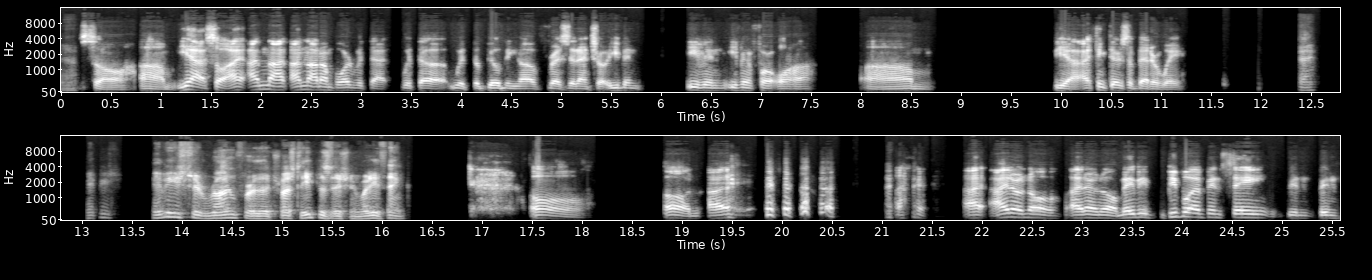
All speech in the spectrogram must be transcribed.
Yeah. So um, yeah, so I, I'm not I'm not on board with that with the with the building of residential, even even even for Oha. Um, yeah, I think there's a better way. Okay, maybe maybe you should run for the trustee position. What do you think? Oh, oh, I, I, I, I don't know. I don't know. Maybe people have been saying, been, been,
